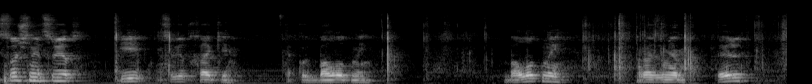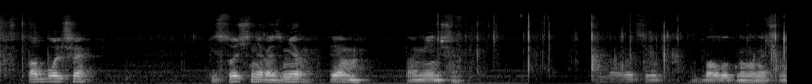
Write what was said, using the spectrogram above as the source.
песочный цвет и цвет хаки. Такой болотный. Болотный размер L побольше. Песочный размер М поменьше. Давайте вот болотного начнем.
